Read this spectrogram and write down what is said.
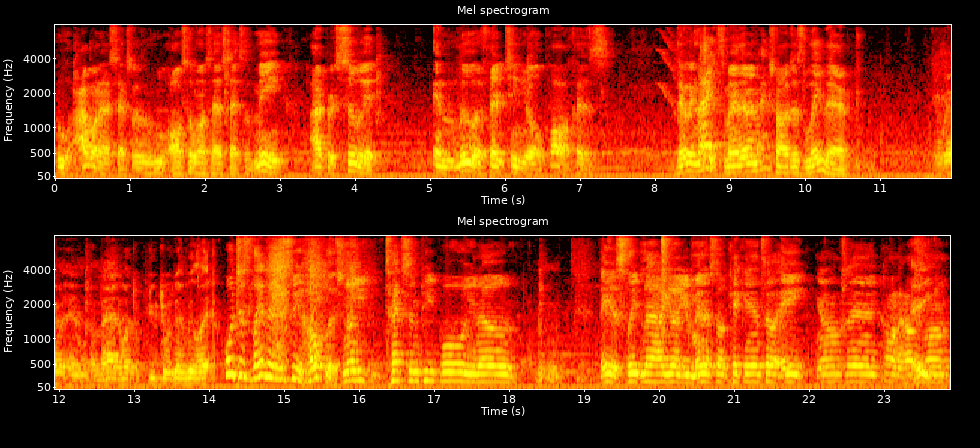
who I want to have sex with and who also wants to have sex with me, I pursue it in lieu of 13 year old Paul because there were nights, man. There were nights where I'll just lay there. And imagine what the future was going to be like. Well, just and just be hopeless. You know, you texting people, you know, mm-hmm. they asleep now. You know, your minutes don't kick in until 8. You know what I'm saying? Calling the house Eight? phone.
